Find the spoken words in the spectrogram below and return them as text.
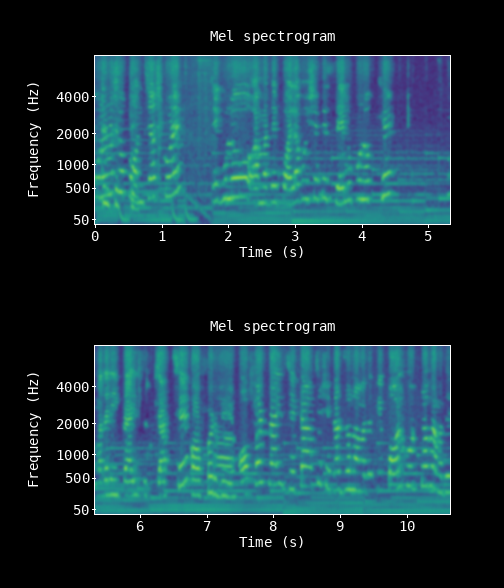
পনেরোশো পঞ্চাশ করে যেগুলো আমাদের পয়লা বৈশাখের সেল উপলক্ষে আমাদের এই প্রাইস যাচ্ছে। অফার দিয়ে। অফার প্রাইস যেটা আছে সেটার জন্য আমাদেরকে কল করতে হবে। আমাদের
